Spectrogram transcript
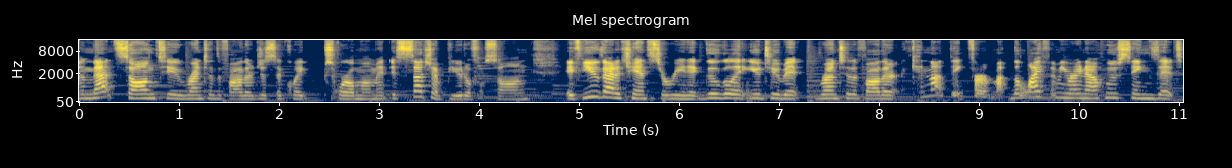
and that song to Run to the Father, just a quick squirrel moment, is such a beautiful song. If you got a chance to read it, Google it, YouTube it, Run to the Father. I cannot think for the life of me right now who sings it,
